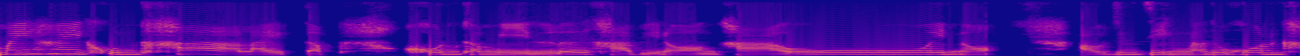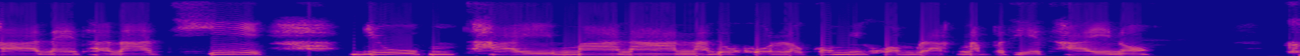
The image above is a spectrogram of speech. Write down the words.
ไม่ให้คุณค่าอะไรกับคนขมรเลยค่ะพี่น้องค่ะ โอ้ยเนาะเอาจริง ๆ นะทุกคนค่ะในฐานะที่อยู่ไทยมานานนะทุกคนแล้วก็มีความรักในประเทศไทยเนาะเค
